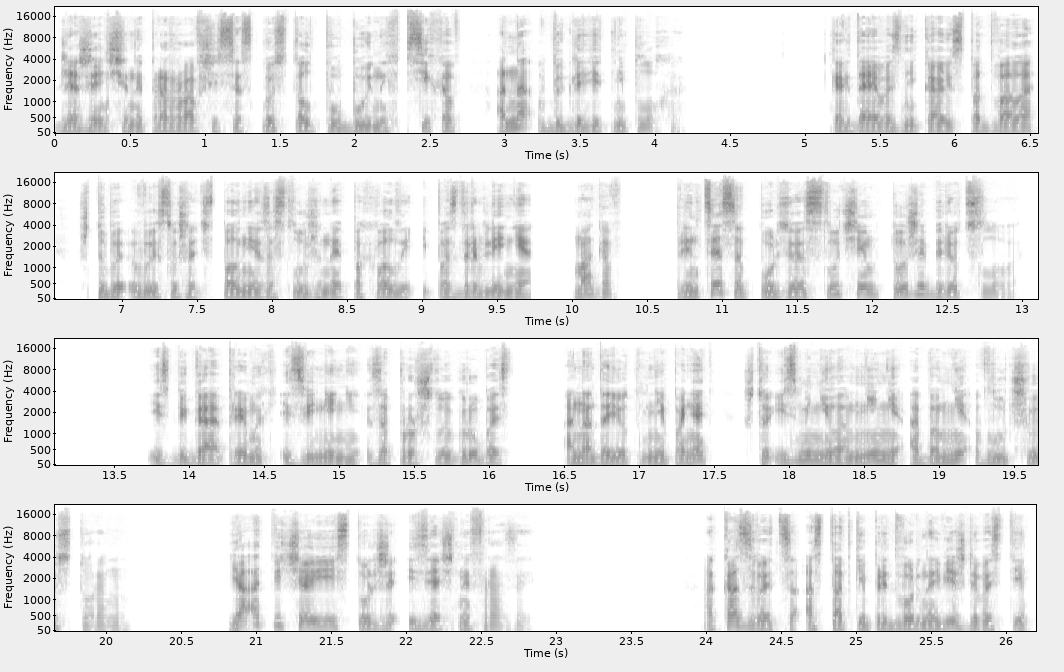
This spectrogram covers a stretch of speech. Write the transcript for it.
для женщины, прорвавшейся сквозь толпу буйных психов, она выглядит неплохо. Когда я возникаю из подвала, чтобы выслушать вполне заслуженные похвалы и поздравления магов, принцесса, пользуясь случаем, тоже берет слово. Избегая прямых извинений за прошлую грубость, она дает мне понять, что изменила мнение обо мне в лучшую сторону. Я отвечаю ей столь же изящной фразой. Оказывается, остатки придворной вежливости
